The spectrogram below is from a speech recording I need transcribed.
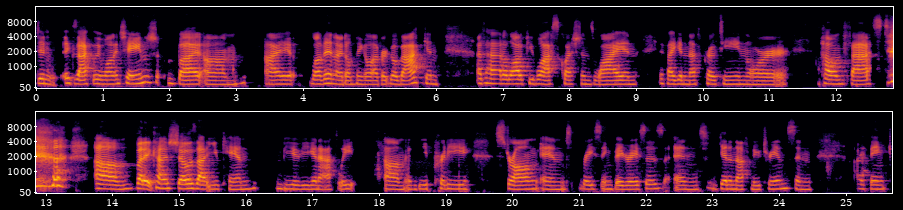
didn't exactly want to change, but um, I love it and I don't think I'll ever go back. And I've had a lot of people ask questions why and if I get enough protein or how I'm fast. um, but it kind of shows that you can be a vegan athlete um, and be pretty strong and racing big races and get enough nutrients. And I think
